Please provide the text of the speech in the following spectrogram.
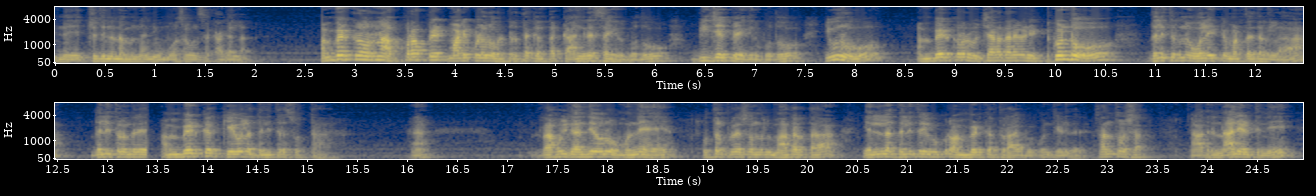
ಇನ್ನು ಹೆಚ್ಚು ದಿನ ನಮ್ಮನ್ನ ನೀವು ಮೋಸಗೊಳಿಸಕ್ಕಾಗಲ್ಲ. ಅಂಬೇಡ್ಕರ್ ಅವರನ್ನ ಅಪ್ರಾಪ್ರಿಯೇಟ್ ಮಾಡಿಕೊಳ್ಳಲು ಹೊರಟಿರ್ತಕ್ಕಂಥ ಕಾಂಗ್ರೆಸ್ ಆಗಿರ್ಬೋದು, ಬಿಜೆಪಿ ಆಗಿರ್ಬೋದು, ಇವರು ಅಂಬೇಡ್ಕರ್ ಅವರ ವಿಚಾರಧಾರೆಗಳನ್ನ ಇಟ್ಕೊಂಡು ದಲಿತರನ್ನ ಓಲೈಕೆ ಮಾಡ್ತಾ ಇದಾರಲ್ಲ ದಲಿತರು ಅಂದ್ರೆ ಅಂಬೇಡ್ಕರ್ ಕೇವಲ ದಲಿತರ ಸುತ್ತ ರಾಹುಲ್ ಗಾಂಧಿ ಅವರು ಮೊನ್ನೆ ಉತ್ತರ ಪ್ರದೇಶ ಒಂದ್ರಲ್ಲಿ ಮಾತಾಡ್ತಾ ಎಲ್ಲ ದಲಿತ ಯುವಕರು ಅಂಬೇಡ್ಕರ್ ಥರ ಆಗಬೇಕು ಅಂತ ಹೇಳಿದ್ದಾರೆ. ಸಂತೋಷ. ಆದರೆ ನಾನು ಹೇಳ್ತೀನಿ,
